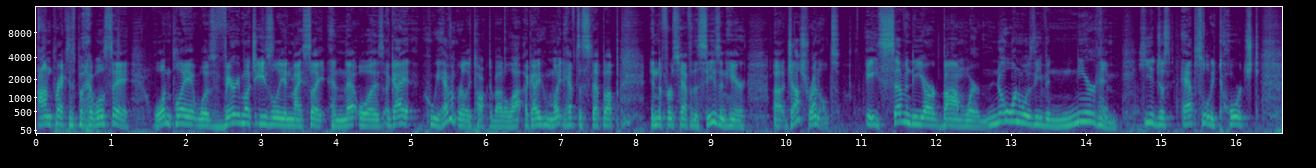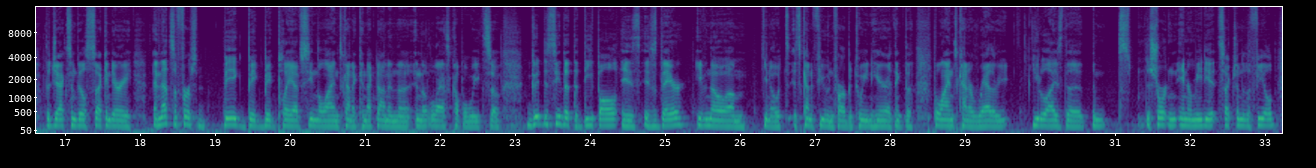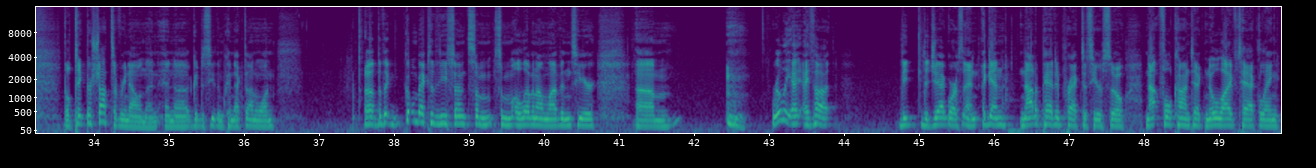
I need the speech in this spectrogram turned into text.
on practice. But I will say, one play was very much easily in my sight, and that was a guy who we haven't really talked about a lot, a guy who might have to step up in the first half of the season here, uh, Josh Reynolds a 70 yard bomb where no one was even near him. He had just absolutely torched the Jacksonville secondary, and that's the first big, big, big play I've seen the Lions kind of connect on in the in the last couple weeks. So good to see that the deep ball is is there, even though um you know it's it's kind of few and far between here. I think the the Lions kind of rather utilize the, the, the short and intermediate section of the field. They'll take their shots every now and then, and uh, good to see them connect on one. Uh, but the, going back to the defense, some some eleven on elevens here. Um, really, I, I, thought the the Jaguars, and again, not a padded practice here, so not full contact, no live tackling.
